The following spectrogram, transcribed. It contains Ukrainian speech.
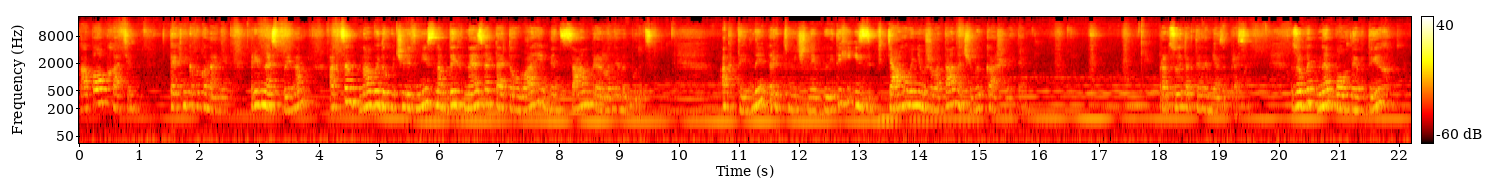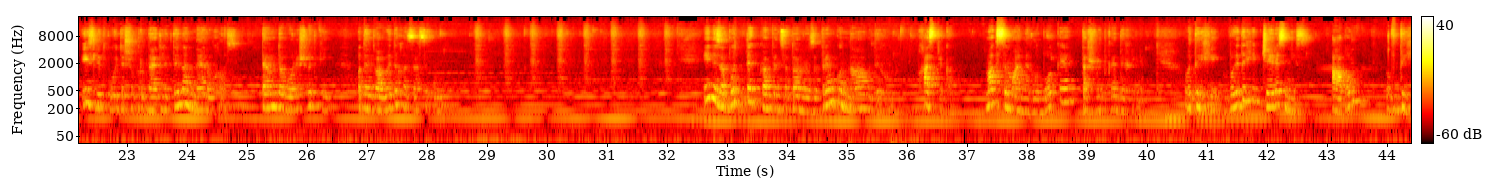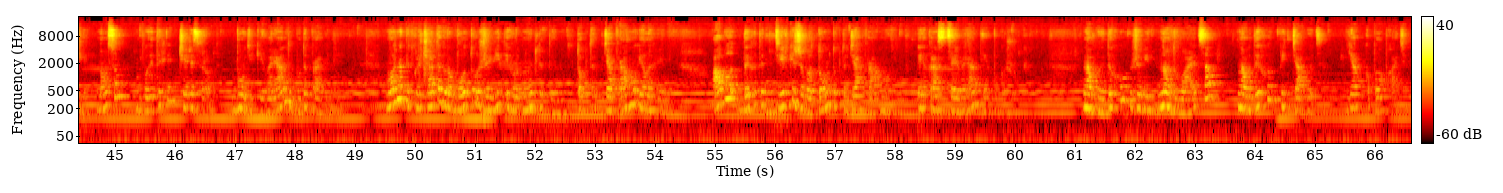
Капалабхаті. Техніка виконання. Рівна спина. Акцент на видоху через ніс, на вдих не звертайте уваги, він сам природно відбудеться. Активний ритмічний видих із втягуванням живота, наче ви кашляєте. Працюють активні м'язи преси. Зробіть неповний вдих і слідкуйте, щоб грудна клітина не рухалась. Темп доволі швидкий. Один-два видоха за секунду. І не забудьте компенсаторну затримку на вдиху. Хастрика. Максимально глибоке та швидке дихання. Вдихи, видихи через ніс. Або вдихи носом, видихи через рот. Будь-який варіант буде правильний. Можна підключати в роботу живіт і грудну клітину, тобто діафрагму і легені. Або дихати тільки животом, тобто діафрагмою. І якраз цей варіант я покажу. На видиху живіт надувається, на вдиху підтягується, як в капелапхаті.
